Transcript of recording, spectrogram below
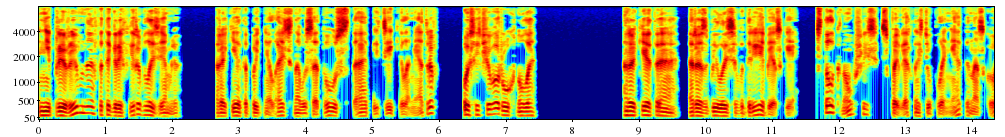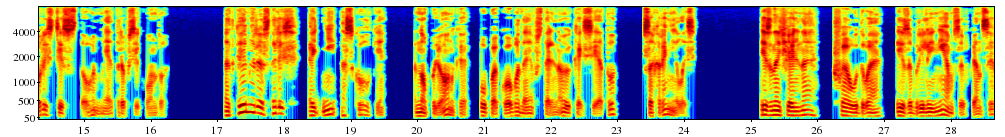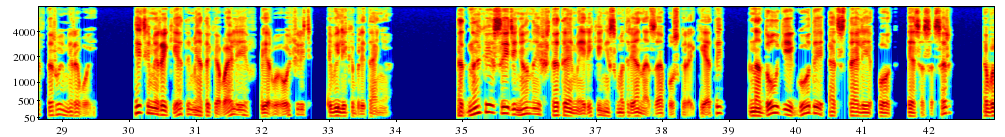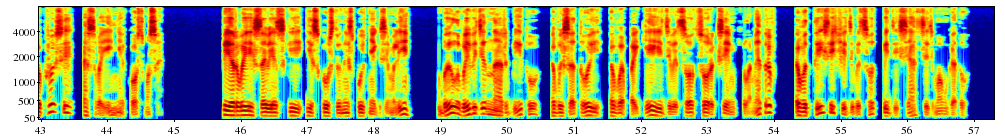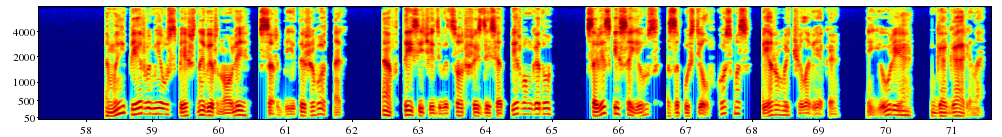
непрерывно фотографировала Землю. Ракета поднялась на высоту 105 километров, после чего рухнула. Ракета разбилась в дребезги, столкнувшись с поверхностью планеты на скорости 100 метров в секунду. От камеры остались одни осколки, но пленка, упакованная в стальную кассету, сохранилась. Изначально Фау-2 изобрели немцы в конце Второй мировой. Этими ракетами атаковали в первую очередь Великобританию. Однако Соединенные Штаты Америки, несмотря на запуск ракеты, на долгие годы отстали от СССР в вопросе освоения космоса. Первый советский искусственный спутник Земли был выведен на орбиту высотой в апогее 947 километров в 1957 году. Мы первыми успешно вернули с орбиты животных, а в 1961 году Советский Союз запустил в космос первого человека, Юрия Гагарина.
